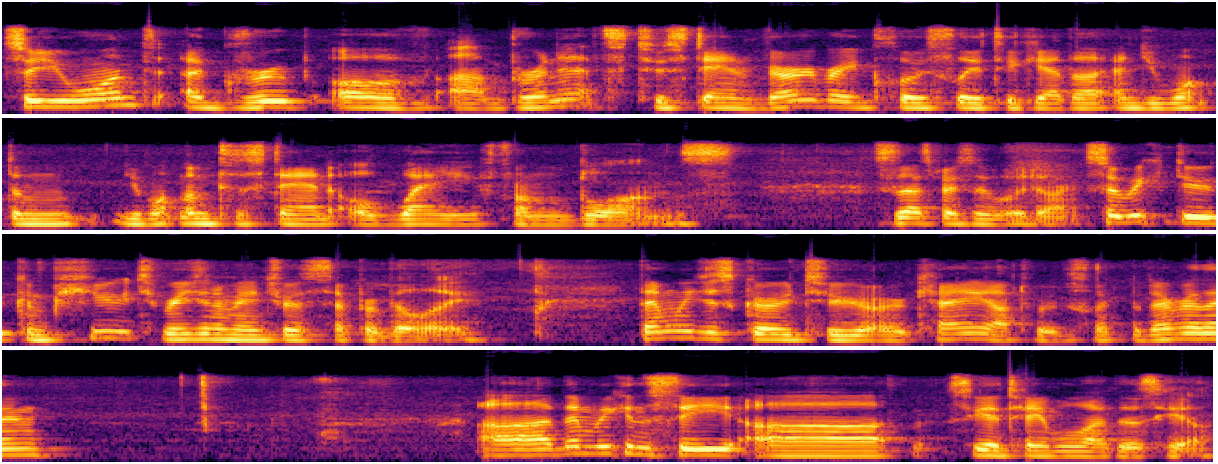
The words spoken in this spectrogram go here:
So you want a group of um, brunettes to stand very, very closely together and you want them you want them to stand away from blondes. So that's basically what we're doing. So we could do compute region of interest separability. Then we just go to OK after we've selected everything. Uh, then we can see uh, see a table like this here.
